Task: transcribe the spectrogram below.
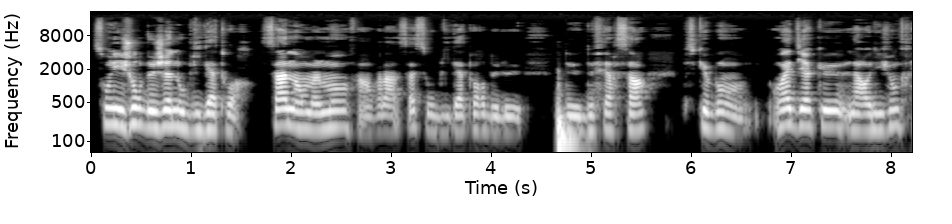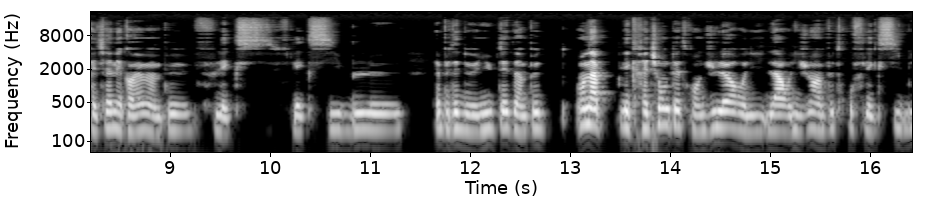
sont les jours de jeûne obligatoires. Ça, normalement, enfin voilà, ça c'est obligatoire de le, de, faire ça. Parce que bon, on va dire que la religion chrétienne est quand même un peu flex, flexible. Elle est peut-être devenue peut-être un peu, on a, les chrétiens ont peut-être rendu leur, la religion un peu trop flexible.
